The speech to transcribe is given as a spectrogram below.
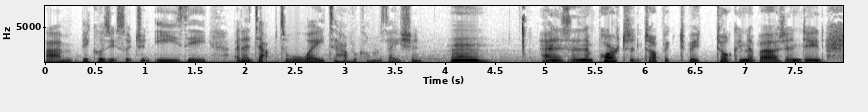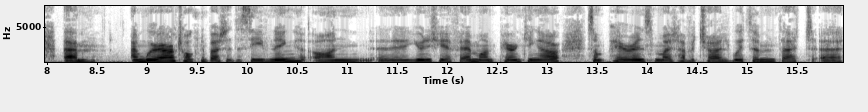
um, because it's such an easy and adaptable way to have a conversation. Mm. And it's an important topic to be talking about, indeed. Um, and we are talking about it this evening on uh, Unity FM on Parenting Hour. Some parents might have a child with them that uh,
